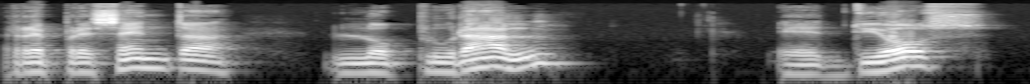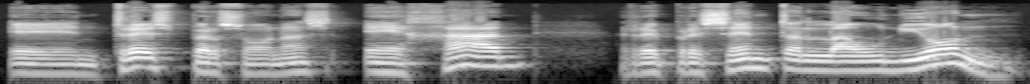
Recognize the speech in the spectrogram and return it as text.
representa lo plural, eh, Dios en tres personas, Ejad representa la unión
